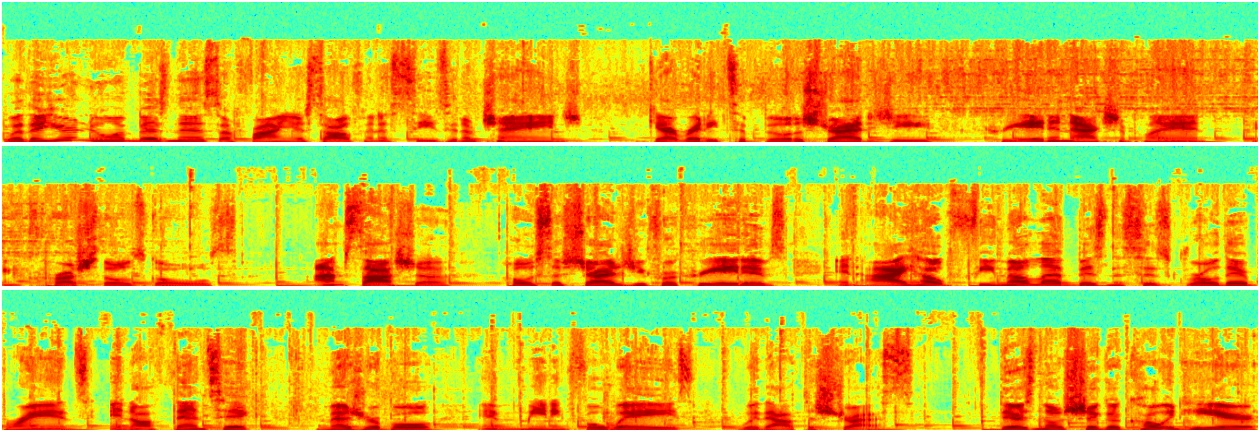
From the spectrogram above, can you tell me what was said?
Whether you're new in business or find yourself in a season of change, get ready to build a strategy, create an action plan, and crush those goals. I'm Sasha, host of Strategy for Creatives, and I help female led businesses grow their brands in authentic, measurable, and meaningful ways without the stress. There's no sugarcoating here.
